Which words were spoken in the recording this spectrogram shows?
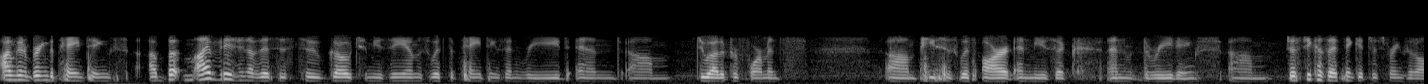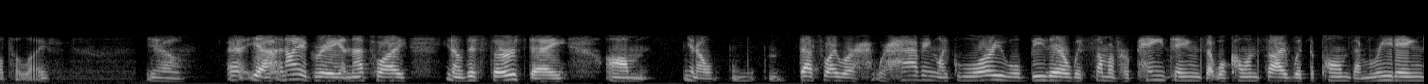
I'm going to bring the paintings uh, but my vision of this is to go to museums with the paintings and read and um do other performance um pieces with art and music and the readings um just because I think it just brings it all to life. Yeah. Uh, yeah, and I agree, and that's why, you know, this Thursday, um, you know, that's why we're we're having like Lori will be there with some of her paintings that will coincide with the poems I'm reading.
